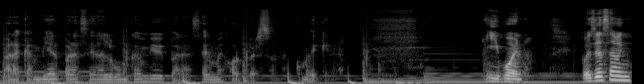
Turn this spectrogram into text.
para cambiar, para hacer algún cambio y para ser mejor persona, como de que no. Y bueno, pues ya saben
